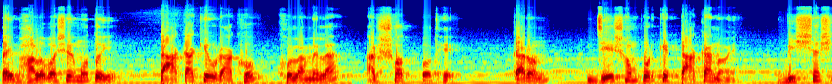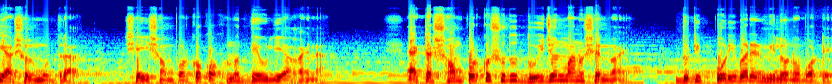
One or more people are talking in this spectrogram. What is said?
তাই ভালোবাসার মতোই টাকাকেও রাখো খোলামেলা আর সৎ পথে। কারণ যে সম্পর্কে টাকা নয় বিশ্বাসী আসল মুদ্রা। সেই সম্পর্ক কখনো দেউলিয়া হয় না। একটা সম্পর্ক শুধু দুইজন মানুষের নয় দুটি পরিবারের মিলনও বটে।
